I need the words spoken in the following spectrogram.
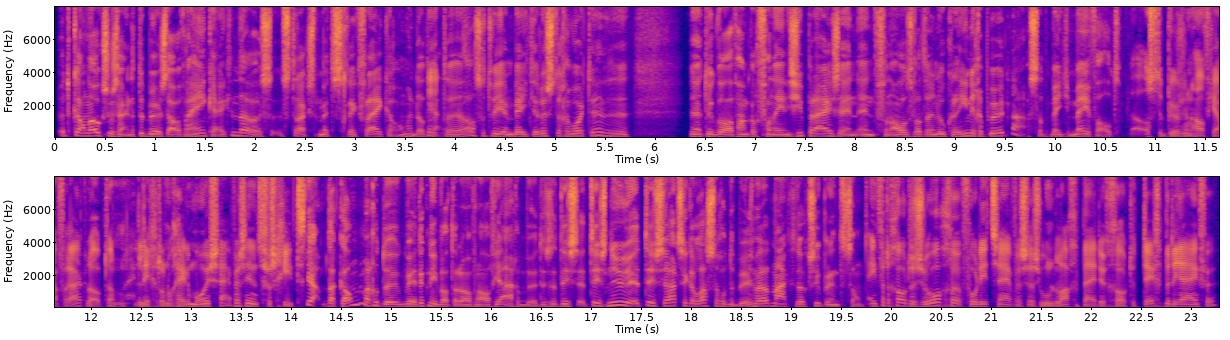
het kan ook zo zijn dat de beurs daar overheen kijkt. En dat we straks met de schrik vrijkomen. Dat het, uh, als het weer een beetje rustiger wordt. Hè, zijn natuurlijk wel afhankelijk van de energieprijzen en, en van alles wat er in Oekraïne gebeurt. Nou, als dat een beetje meevalt. Als de beurs een half jaar vooruit loopt, dan liggen er nog hele mooie cijfers in het verschiet. Ja, dat kan. Maar goed, ik weet ook niet wat er over een half jaar gebeurt. Dus het is, het is nu het is hartstikke lastig op de beurs, maar dat maakt het ook super interessant. Een van de grote zorgen voor dit cijferseizoen lag bij de grote techbedrijven.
